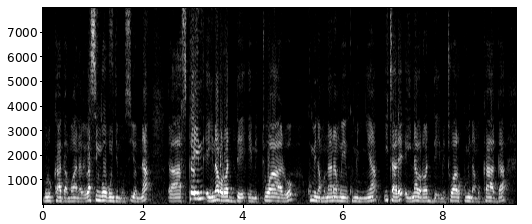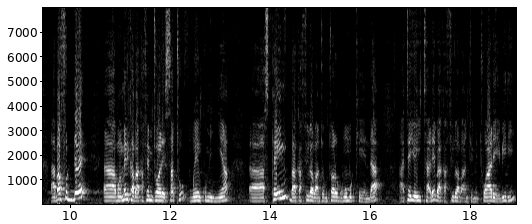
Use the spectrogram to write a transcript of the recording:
mu lukaaga mwana be. Basinga obungi mu nsi yonna. Uh, spain eyina abalwadde emitwalo 18 mu enkumi nnya. Italy eyina abalwadde emitwalo 16 abafudde uh, mu america bakafa emitwalo esatu mu enkumi nnya. Uh, spain bakafiirwa abantu omutwalo gumu mukenda ate yo itale bakafiirwa abantu emitwalo ebiri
